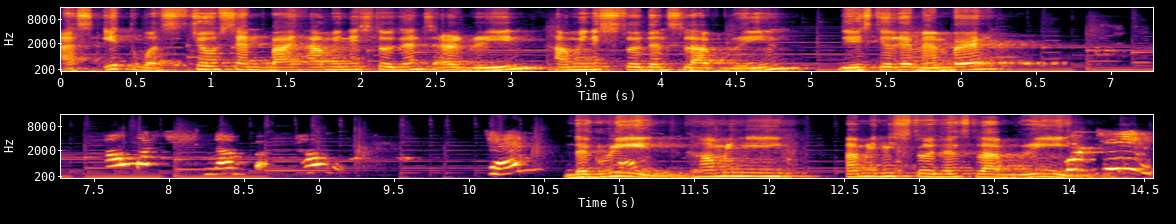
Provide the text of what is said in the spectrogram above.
as it was chosen by how many students are green? How many students love green? Do you still remember? How much number? How? Ten? The green. How many how many students love green? Fourteen.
